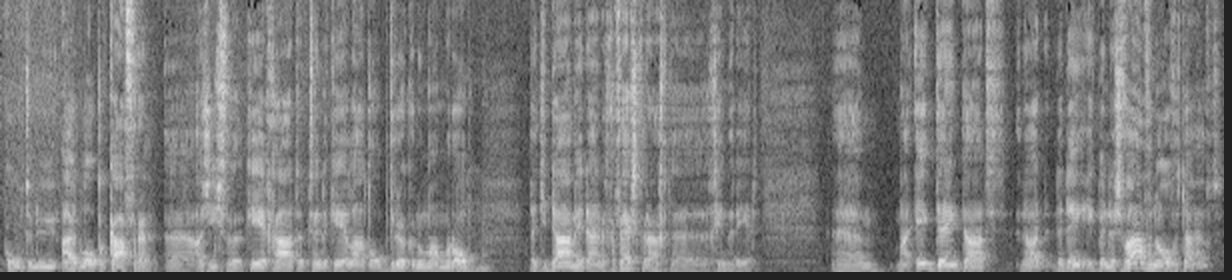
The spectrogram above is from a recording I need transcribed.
continu uitlopen kafferen, eh, als iets verkeerd gaat, het twintig keer laten opdrukken, noem maar, maar op. Dat je daarmee daar een gevechtskracht eh, genereert. Ehm, maar ik denk dat, nou, dat denk, ik ben er zwaar van overtuigd,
